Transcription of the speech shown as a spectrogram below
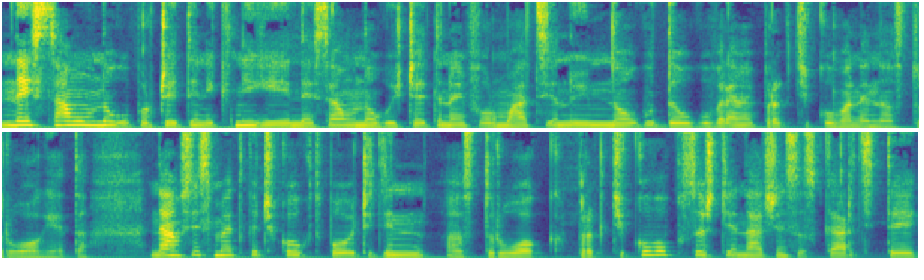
не само много прочетени книги, не само много изчетена информация, но и много дълго време практикуване на астрологията. Дам си сметка, че колкото повече един астролог практикува по същия начин с картите,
